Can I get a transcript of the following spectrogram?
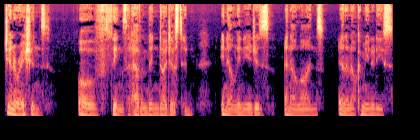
generations of things that haven't been digested in our lineages and our lines and in our communities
